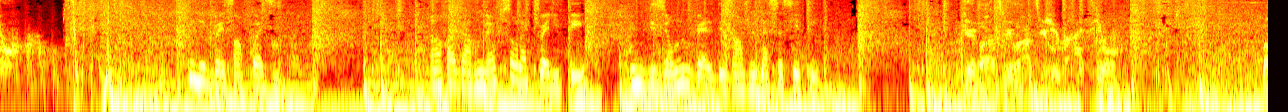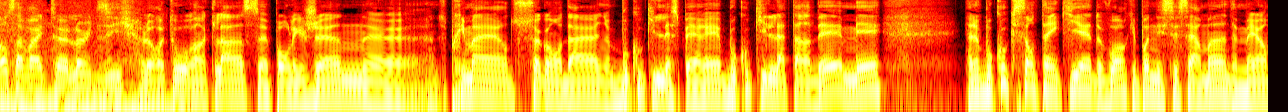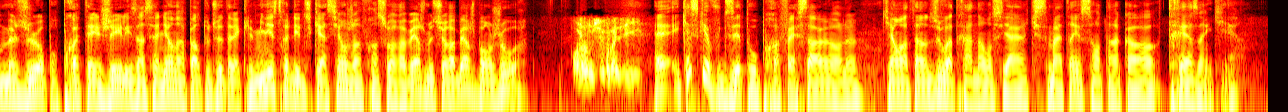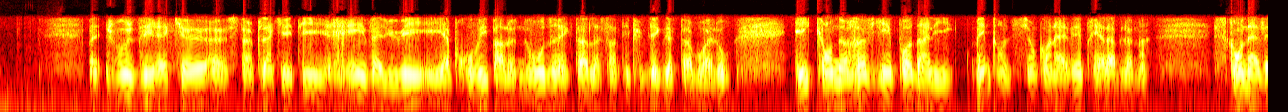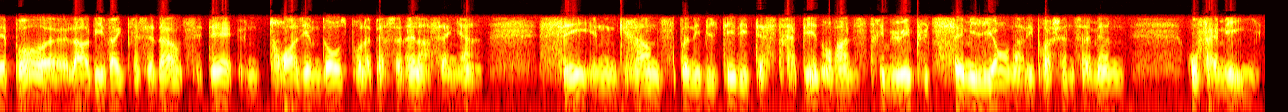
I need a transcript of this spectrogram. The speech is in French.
Radio. Philippe Vincent Foisy. Un regard neuf sur l'actualité, une vision nouvelle des enjeux de la société. Cube Radio. Cube Radio. Bon, ça va être lundi, le retour en classe pour les jeunes euh, du primaire, du secondaire. Il y en a beaucoup qui l'espéraient, beaucoup qui l'attendaient, mais il y en a beaucoup qui sont inquiets de voir qu'il n'y a pas nécessairement de meilleures mesures pour protéger les enseignants. On en parle tout de suite avec le ministre de l'Éducation, Jean-François Roberge. Monsieur Roberge, bonjour. Bonjour, M. Foisy. Euh, Qu'est-ce que vous dites aux professeurs là, qui ont entendu votre annonce hier, qui ce matin sont encore très inquiets? Ben, je vous dirais que euh, c'est un plan qui a été réévalué et approuvé par le nouveau directeur de la santé publique, Dr Boileau, et qu'on ne revient pas dans les mêmes conditions qu'on avait préalablement. Ce qu'on n'avait pas euh, lors des vagues précédentes, c'était une troisième dose pour le personnel enseignant. C'est une grande disponibilité des tests rapides. On va en distribuer plus de 7 millions dans les prochaines semaines aux familles.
